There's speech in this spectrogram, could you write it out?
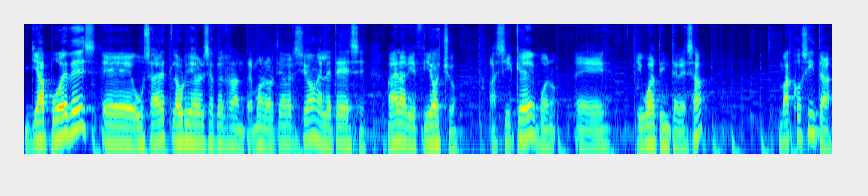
ya puedes eh, usar la última versión del Runtime. Bueno, la última versión, LTS, ¿vale? La 18. Así que, bueno, eh, igual te interesa. Más cositas.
